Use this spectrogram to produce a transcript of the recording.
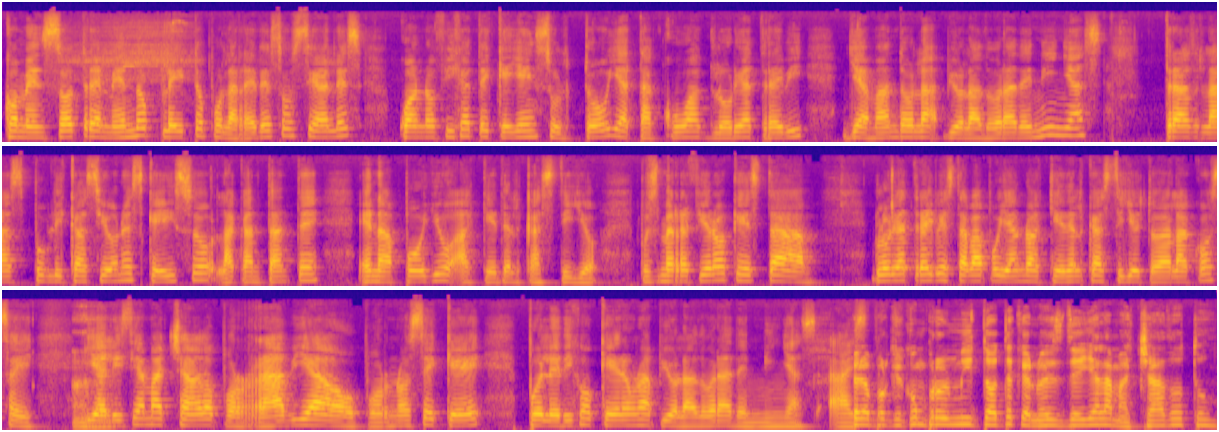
comenzó tremendo pleito por las redes sociales cuando fíjate que ella insultó y atacó a Gloria Trevi llamándola violadora de niñas tras las publicaciones que hizo la cantante en apoyo a Kay del Castillo. Pues me refiero a que esta Gloria Trevi estaba apoyando a Kay del Castillo y toda la cosa y, y. Alicia Machado por rabia o por no sé qué, pues le dijo que era una violadora de niñas. a Pero ¿por qué compró un mitote que no es de ella, la Machado, tú?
